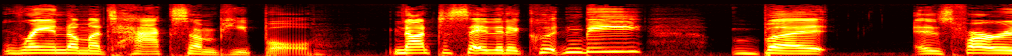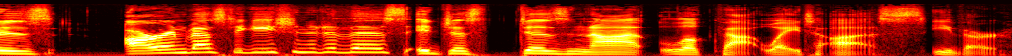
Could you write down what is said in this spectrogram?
random attacks on people. Not to say that it couldn't be, but as far as our investigation into this, it just does not look that way to us either.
